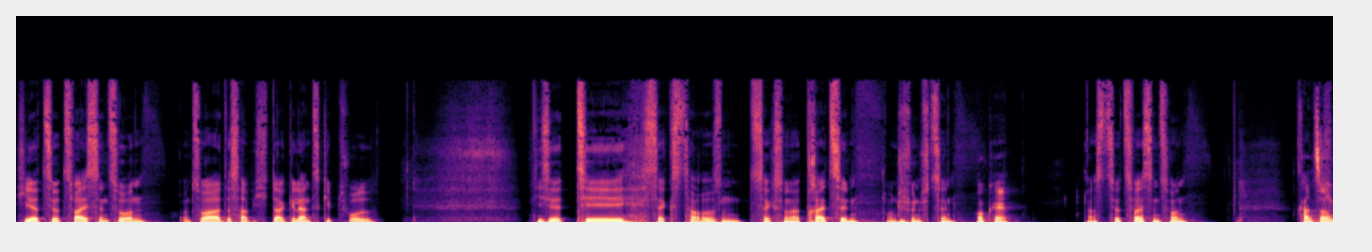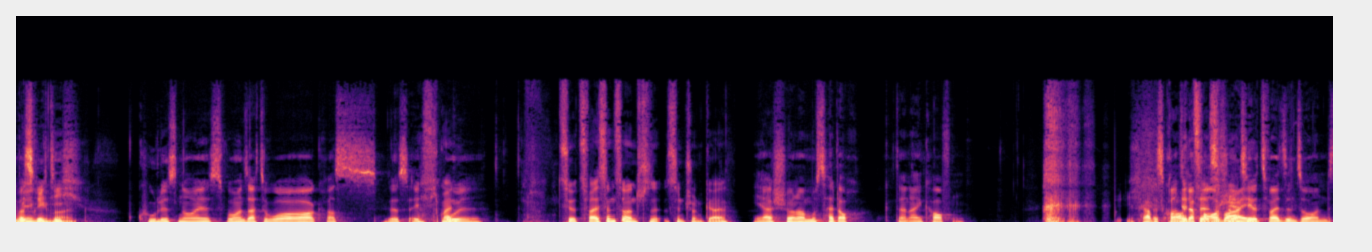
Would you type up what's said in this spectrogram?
hier CO2-Sensoren. Und zwar, das habe ich da gelernt, es gibt wohl diese T6613 und 15 Okay. als CO2-Sensoren. Kannst du noch was richtig Cooles Neues, wo man sagt, so, wow, krass, das ist echt Ich mein- cool. CO2-Sensoren sch- sind schon geil. ja, schon, man muss halt auch dann einkaufen. Ich habe Das konnte davor auch schon zwei. CO2-Sensoren. Das,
